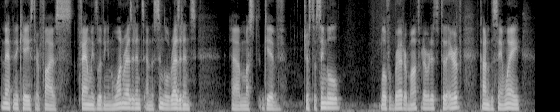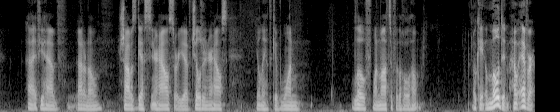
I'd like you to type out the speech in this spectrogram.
and that being the case, there are five families living in one residence, and the single residence uh, must give just a single loaf of bread or mat, whatever it is, to the Eruv, kind of the same way. Uh, if you have, I don't know, Shabbos guests in your house or you have children in your house, you only have to give one loaf, one matzah for the whole home. Okay, umodim. However,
